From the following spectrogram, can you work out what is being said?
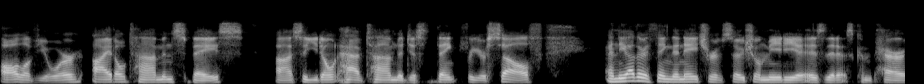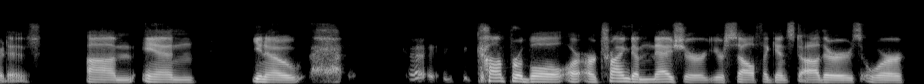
all of your idle time and space. Uh, so you don't have time to just think for yourself and the other thing, the nature of social media is that it's comparative. Um, and, you know, comparable or, or trying to measure yourself against others or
